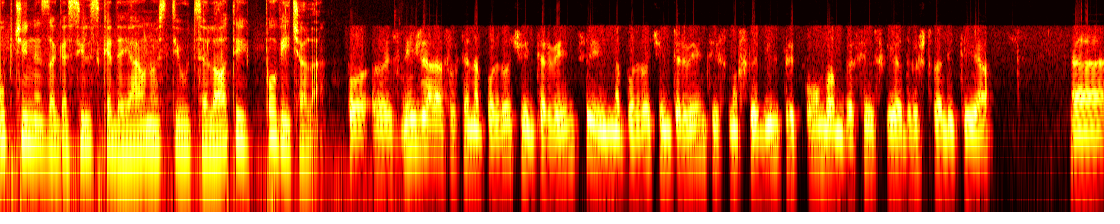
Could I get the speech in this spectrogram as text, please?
občine za gasilske dejavnosti v celoti povečala. Eh, znižala so se na področju intervencij in na področju intervencij smo sledili pripombam gasilskega društva Litija. Eh,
